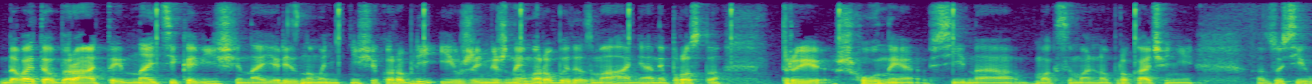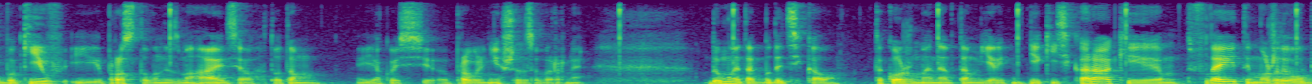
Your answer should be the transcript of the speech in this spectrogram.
Давайте обирати найцікавіші, найрізноманітніші кораблі і вже між ними робити змагання, а не просто три шхуни, всі на максимально прокачані з усіх боків, і просто вони змагаються, хто там якось правильніше заверне. Думаю, так буде цікаво. Також у мене там є якісь караки, флейти. Можливо,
